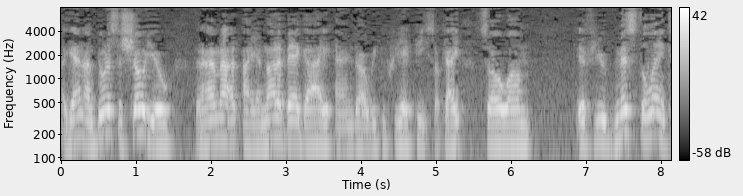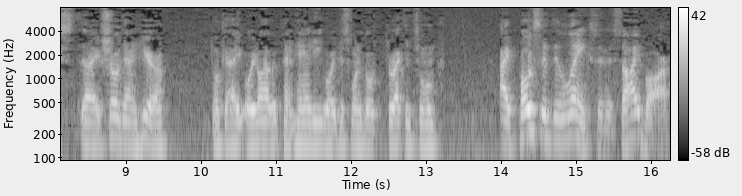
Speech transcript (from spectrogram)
Again, I'm doing this to show you that I'm not, I am not a bad guy, and uh, we can create peace. Okay, so. If you missed the links that I showed down here, okay, or you don't have a pen handy, or you just want to go directly to them, I posted the links in the sidebar.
